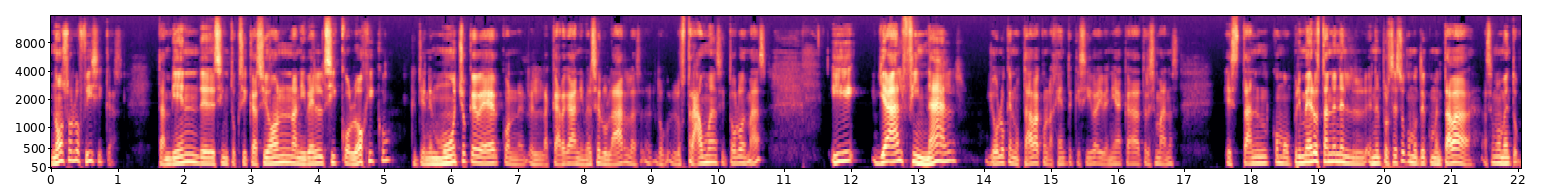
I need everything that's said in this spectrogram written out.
no solo físicas, también de desintoxicación a nivel psicológico, que tiene mucho que ver con la carga a nivel celular, los traumas y todo lo demás. Y ya al final, yo lo que notaba con la gente que se iba y venía cada tres semanas, están como, primero están en el, en el proceso, como te comentaba hace un momento,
